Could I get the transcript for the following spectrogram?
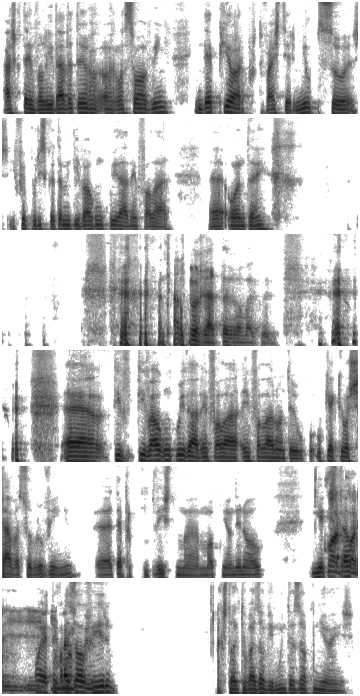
acho que tem validade até em relação ao vinho, ainda é pior, porque tu vais ter mil pessoas, e foi por isso que eu também tive algum cuidado em falar uh, ontem. Está o rato a roubar coisa. Uh, tive, tive algum cuidado em falar, em falar ontem o, o que é que eu achava sobre o vinho, uh, até porque me pediste uma, uma opinião de enólogo. E a claro, questão claro, e, é, tu vais ouvir, a questão é que tu vais ouvir muitas opiniões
